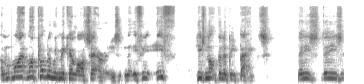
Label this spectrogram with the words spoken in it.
and my my problem with Mikel Arteta is that if he if he's not going to be backed, then he's then he's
